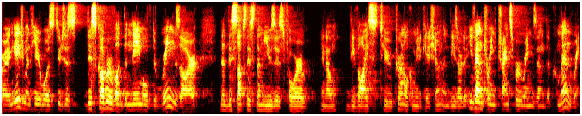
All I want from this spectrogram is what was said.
our engagement here was to just discover what the name of the rings are that the subsystem uses for you know device to kernel communication. And these are the event ring transfer rings and the command ring.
